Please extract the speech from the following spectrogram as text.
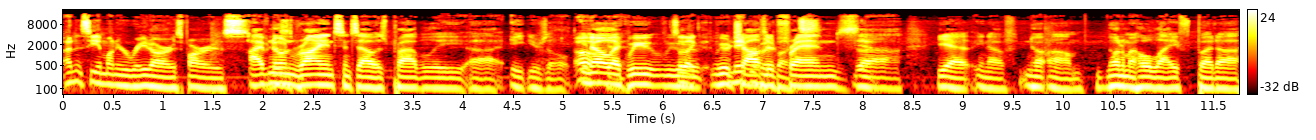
I didn't see him on your radar as far as I've known Ryan since I was probably uh, eight years old. Oh, you know, okay. like we we So, were like, we were childhood buds. friends. Yeah. Uh, yeah, you know, no, um, known him my whole life, but. Uh,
